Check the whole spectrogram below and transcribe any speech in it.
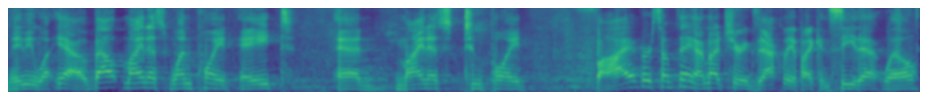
maybe what, yeah, about minus 1.8 and minus 2.5 or something. I'm not sure exactly if I can see that well.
